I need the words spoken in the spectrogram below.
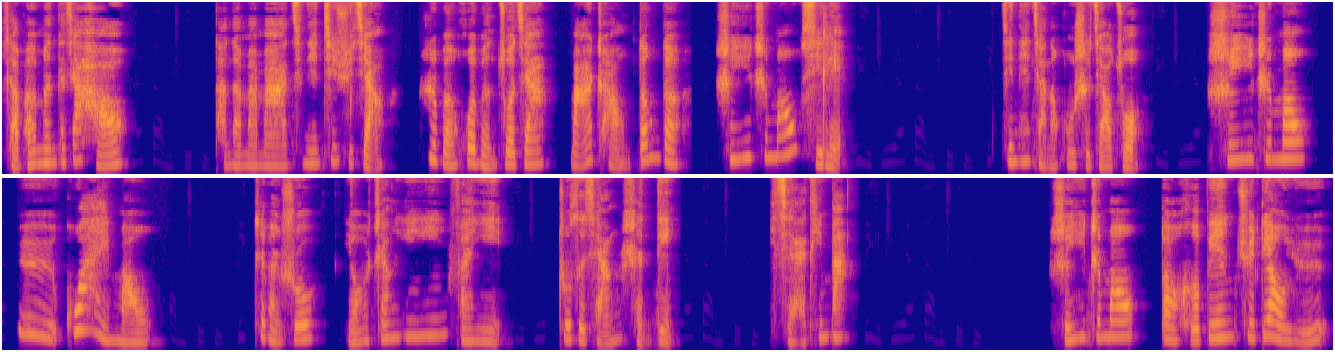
小朋友们，大家好！糖糖妈妈今天继续讲日本绘本作家马场灯的《十一只猫》系列。今天讲的故事叫做《十一只猫遇怪猫》。这本书由张茵茵翻译，朱自强审定。一起来听吧。十一只猫到河边去钓鱼，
